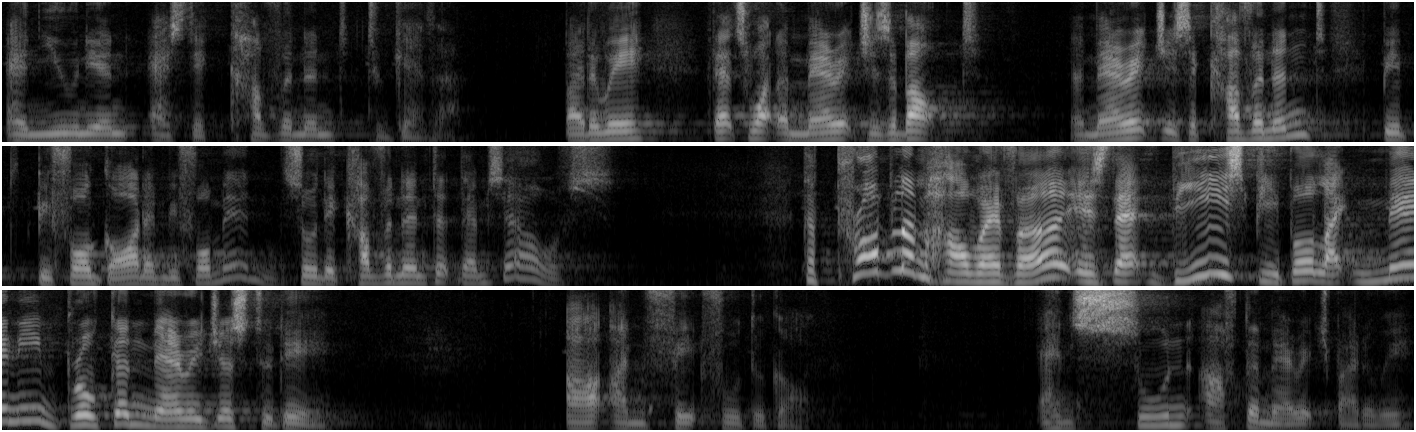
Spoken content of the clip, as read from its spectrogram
and union as they covenant together. By the way, that's what a marriage is about. A marriage is a covenant before God and before men. So they covenanted themselves. The problem, however, is that these people, like many broken marriages today, are unfaithful to God. And soon after marriage, by the way.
